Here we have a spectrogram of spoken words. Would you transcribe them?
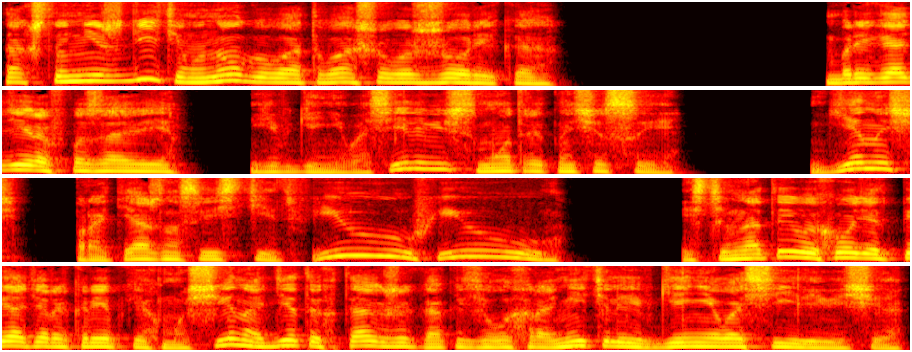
Так что не ждите многого от вашего Жорика. Бригадиров позови. Евгений Васильевич смотрит на часы. Геныч протяжно свистит. Фью-фью. Из темноты выходят пятеро крепких мужчин, одетых так же, как и телохранители Евгения Васильевича,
